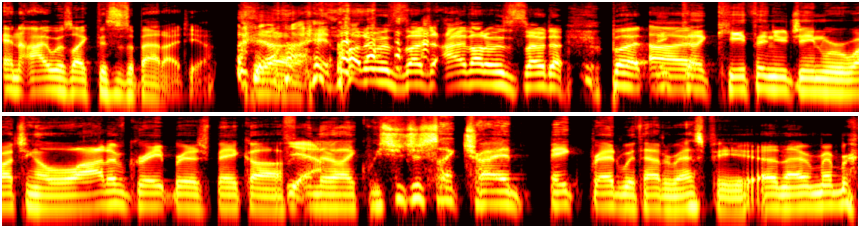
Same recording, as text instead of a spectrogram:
and I was like, "This is a bad idea." Yeah. I thought it was such. I thought it was so dumb. But I think, uh, like Keith and Eugene were watching a lot of Great British Bake Off, Yeah. and they're like, "We should just like try and bake bread without a recipe." And I remember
